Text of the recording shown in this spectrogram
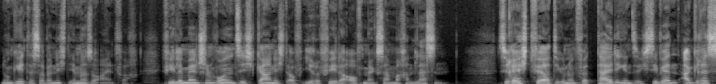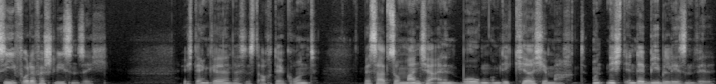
Nun geht es aber nicht immer so einfach. Viele Menschen wollen sich gar nicht auf ihre Fehler aufmerksam machen lassen. Sie rechtfertigen und verteidigen sich, sie werden aggressiv oder verschließen sich. Ich denke, das ist auch der Grund, weshalb so mancher einen Bogen um die Kirche macht und nicht in der Bibel lesen will.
